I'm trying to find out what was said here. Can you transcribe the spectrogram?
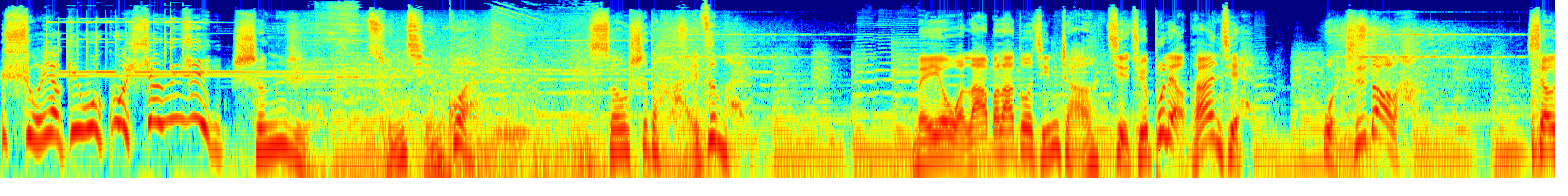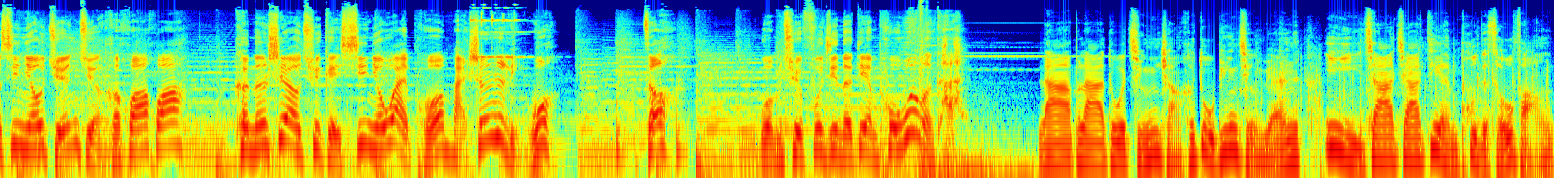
说要给我过生日。生日，存钱罐，消失的孩子们，没有我拉布拉多警长解决不了的案件。我知道了，小犀牛卷卷和花花可能是要去给犀牛外婆买生日礼物。走，我们去附近的店铺问问看。拉布拉多警长和杜宾警员一家家店铺的走访，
